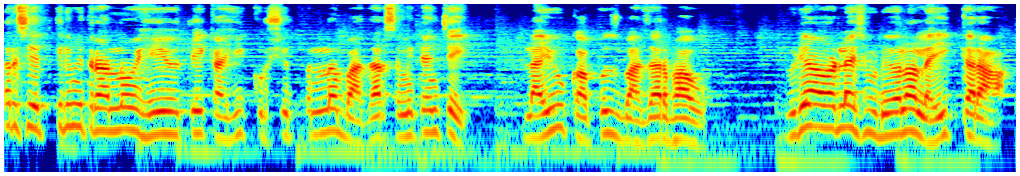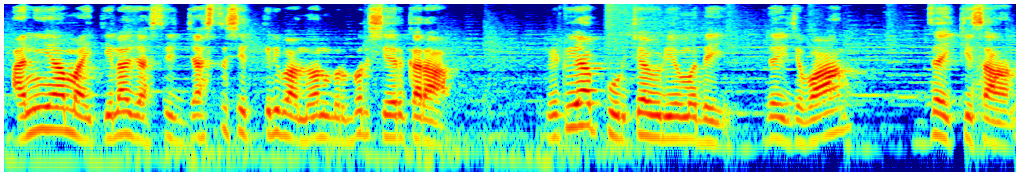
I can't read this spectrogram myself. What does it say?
तर शेतकरी मित्रांनो हे होते काही कृषी उत्पन्न बाजार समित्यांचे लाईव्ह कापूस बाजारभाव व्हिडिओ आवडल्यास व्हिडिओला लाईक करा आणि या माहितीला जास्तीत जास्त शेतकरी बांधवांबरोबर शेअर करा. भेटूया पुढच्या व्हिडिओमध्ये. जय जवान जय किसान.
